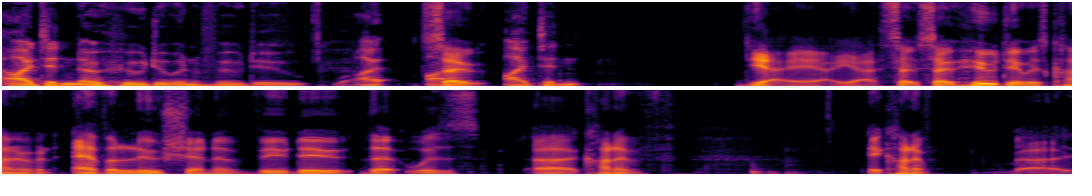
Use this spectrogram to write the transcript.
I didn't know hoodoo and voodoo. I, So- I, I didn't. Yeah, yeah, yeah. So, so hoodoo is kind of an evolution of voodoo that was uh, kind of it kind of uh,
